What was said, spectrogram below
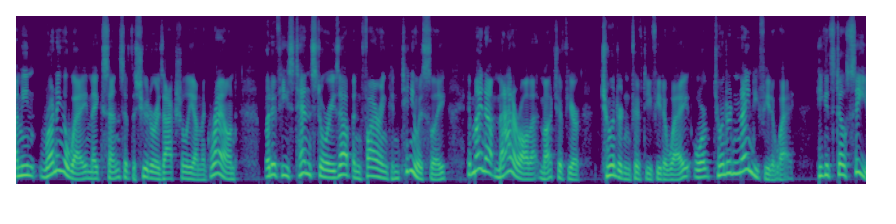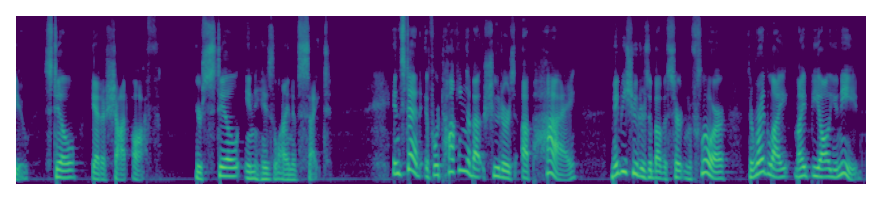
I mean, running away makes sense if the shooter is actually on the ground, but if he's 10 stories up and firing continuously, it might not matter all that much if you're 250 feet away or 290 feet away. He could still see you, still get a shot off. You're still in his line of sight. Instead, if we're talking about shooters up high, maybe shooters above a certain floor, the red light might be all you need.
